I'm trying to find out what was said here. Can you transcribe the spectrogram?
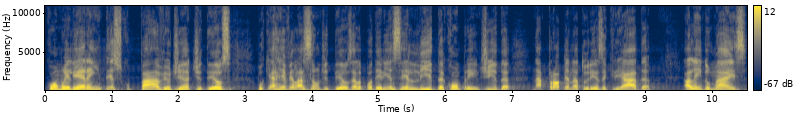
como ele era indesculpável diante de Deus, porque a revelação de Deus ela poderia ser lida, compreendida na própria natureza criada. Além do mais,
